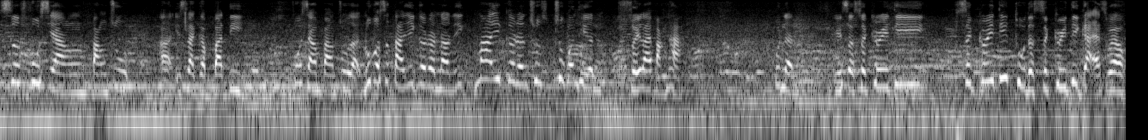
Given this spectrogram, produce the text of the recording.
是互相帮助啊，is like a buddy，互相帮助的。如果是单一个人呢，你那一个人出出问题了，谁来帮他？不能，is a security security to the security guy as well。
